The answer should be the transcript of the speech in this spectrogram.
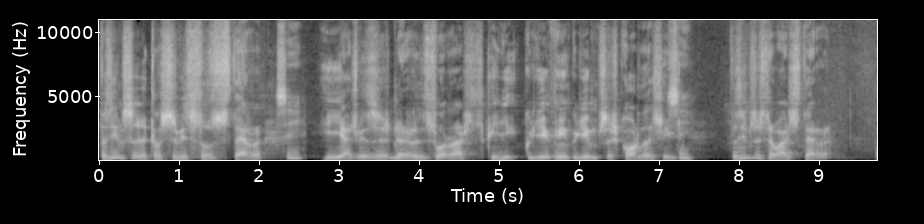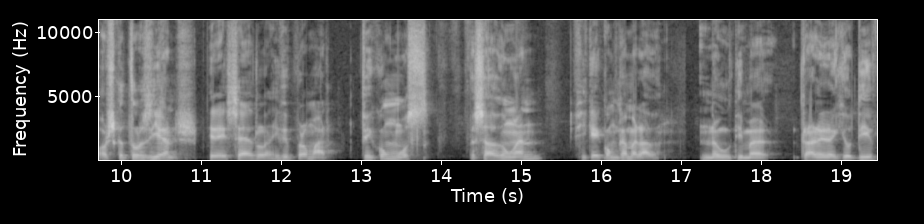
fazíamos aqueles serviços todos de terra Sim. e às vezes nas redes do arrasto encolhíamos as cordas e Sim. fazíamos os trabalhos de terra. Aos 14 anos tirei cédula e fui para o mar. Fui como moço. Passado um ano fiquei como camarada. Na última traneira que eu tive,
